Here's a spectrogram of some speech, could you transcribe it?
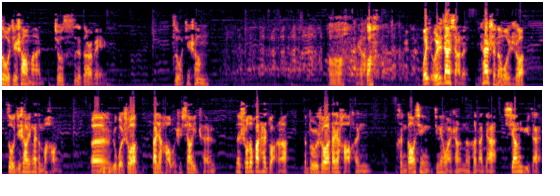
自我介绍嘛，就四个字儿呗。自我介绍。哦，好吧。我我是这样想的，一开始呢，我是说自我介绍应该怎么好呢？呃，如果说大家好，我是萧一晨，那说的话太短了，那不如说大家好，很很高兴今天晚上能和大家相遇在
